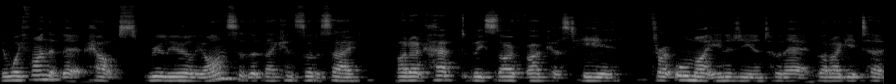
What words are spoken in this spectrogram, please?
And we find that that helps really early on so that they can sort of say, I don't have to be so focused here, throw all my energy into that, but I get to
